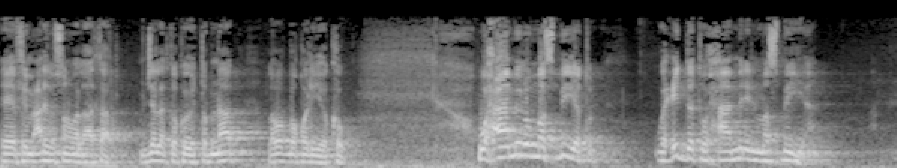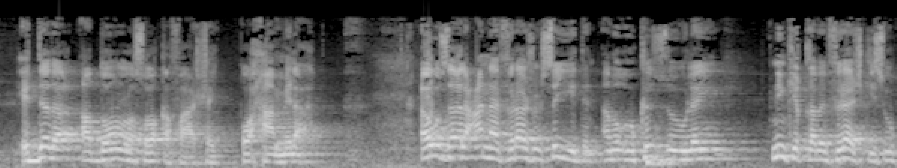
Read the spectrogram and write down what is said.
fii macrifi sunan walaaaar mujaladka ko iyo tobnaad laba boqol iyo ko waxaamilu masbiyatu wa ciddatu xaamilin masbiya. Ciddada addoon la soo qafaashay oo xaamilo ah. Aw zaala canha firaashu sayidin ama uu ka qabay firaashkiisa uu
